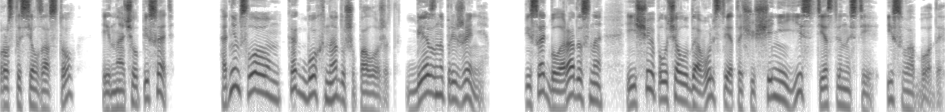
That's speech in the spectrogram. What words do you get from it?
Просто сел за стол и начал писать. Одним словом, как Бог на душу положит, без напряжения. Писать было радостно, и еще я получал удовольствие от ощущения естественности и свободы.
